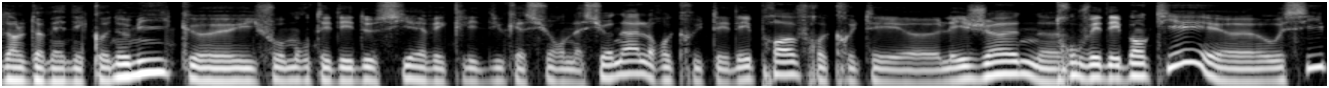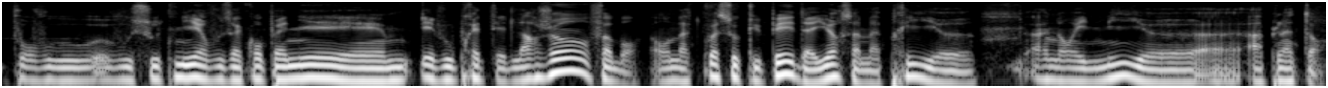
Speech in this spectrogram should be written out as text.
dans le domaine économique. il faut monter des dossiers avec l'éducation nationale, recruter des profs, recruter les jeunes, trouver des banquiers aussi pour vous, vous soutenir, vous accompagner et, vous prêter de l'argent. Enfin bon, on a de quoi s'occuper. D'ailleurs, ça m'a pris un an et demi à plein temps.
